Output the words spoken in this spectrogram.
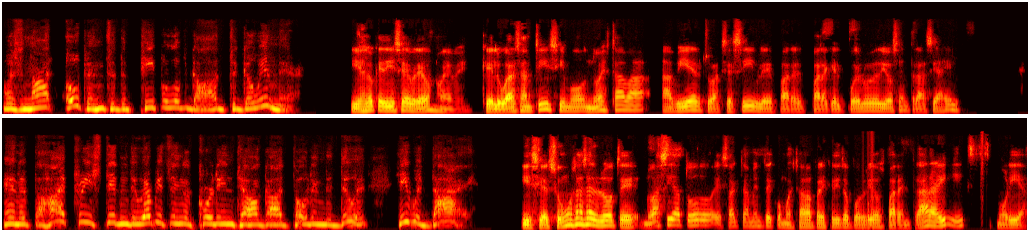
was not open to the people of god to go in there Y es lo que dice Hebreos 9, que el lugar santísimo no estaba abierto, accesible para, el- para que el pueblo de Dios entrase a él. And if the high priest didn't do everything according to how god told him to do it he would die Y si el sumo sacerdote no hacía todo exactamente como estaba prescrito por Dios para entrar ahí, moría.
